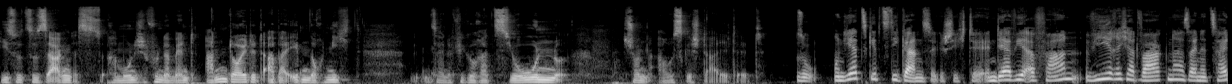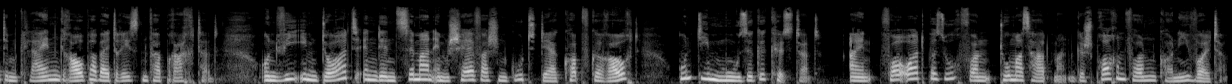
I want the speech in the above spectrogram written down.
die sozusagen das harmonische Fundament andeutet, aber eben noch nicht in seiner Figuration schon ausgestaltet. So, und jetzt gibt's die ganze Geschichte, in der wir erfahren, wie Richard Wagner seine Zeit im kleinen Grauper bei Dresden verbracht hat und wie ihm dort in den Zimmern im Schäferschen Gut der Kopf geraucht und die Muse geküsst hat. Ein Vorortbesuch von Thomas Hartmann, gesprochen von Conny Wolter.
